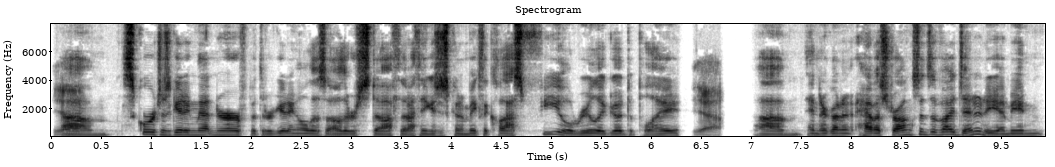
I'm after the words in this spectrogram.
yeah. Um, Scorch is getting that nerf, but they're getting all this other stuff that I think is just going to make the class feel really good to play. yeah. Um, and they're going to have a strong sense of identity. I mean,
